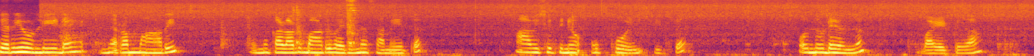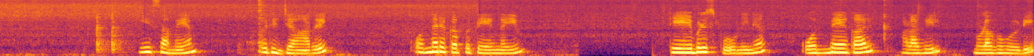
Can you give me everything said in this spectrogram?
ചെറിയ ഉള്ളിയുടെ നിറം മാറി ഒന്ന് കളർ മാറി വരുന്ന സമയത്ത് ആവശ്യത്തിന് ഉപ്പ് ഇട്ട് ഒന്നുകൂടെ ഒന്ന് വഴറ്റുക ഈ സമയം ഒരു ജാറിൽ ഒന്നര കപ്പ് തേങ്ങയും ടേബിൾ സ്പൂണിന് ഒന്നേകാൽ അളവിൽ മുളക് പൊടി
